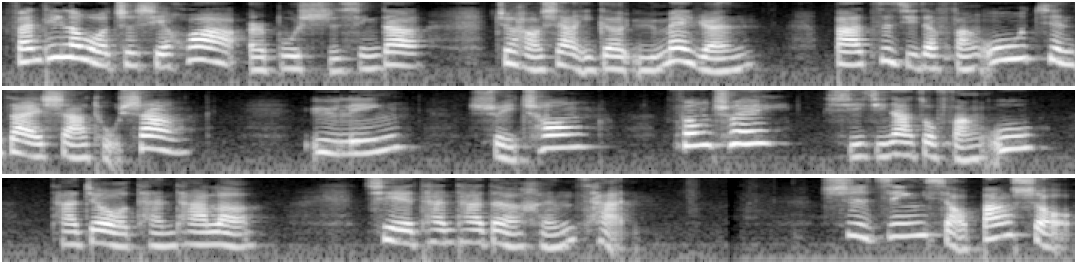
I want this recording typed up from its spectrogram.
凡听了我这些话而不实行的，就好像一个愚昧人，把自己的房屋建在沙土上，雨淋、水冲、风吹，袭击那座房屋，它就坍塌了，且坍塌的很惨。圣经小帮手。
